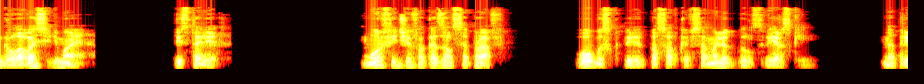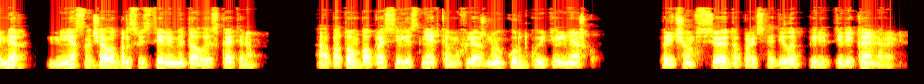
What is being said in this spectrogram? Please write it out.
Глава седьмая. Пистолет. Морфичев оказался прав. Обыск перед посадкой в самолет был зверский. Например, меня сначала просвистели металлоискателем, а потом попросили снять камуфляжную куртку и тельняшку. Причем все это происходило перед телекамерами.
